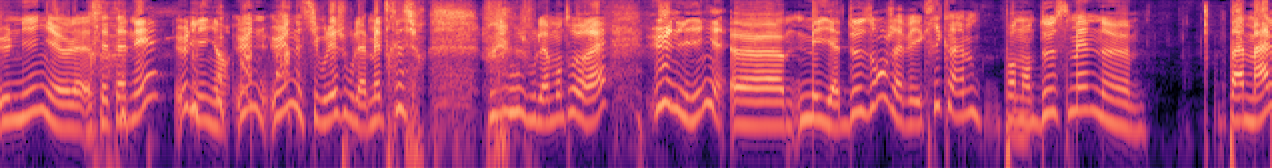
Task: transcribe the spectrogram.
une ligne cette année, une ligne, hein, une une. Si vous voulez, je vous la mettrai sur, je vous, la montrerai. Une ligne. Mais il y a deux ans, j'avais écrit quand même pendant deux semaines. Pas mal.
